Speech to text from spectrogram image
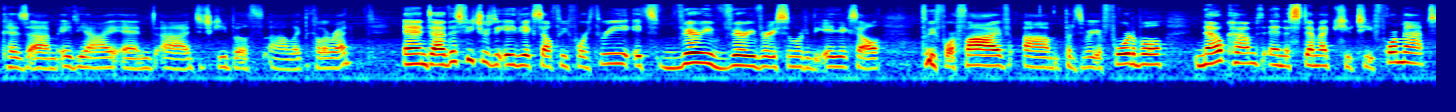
because um, ADI and uh, DigiKey both uh, like the color red. And uh, this features the ADXL 343. It's very, very, very similar to the ADXL 345, um, but it's very affordable. Now comes in a STEMMA QT format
